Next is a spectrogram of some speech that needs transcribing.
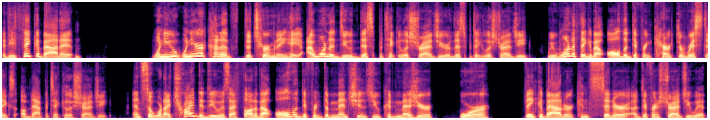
If you think about it, when you when you're kind of determining hey i want to do this particular strategy or this particular strategy we want to think about all the different characteristics of that particular strategy and so what i tried to do is i thought about all the different dimensions you could measure or think about or consider a different strategy with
